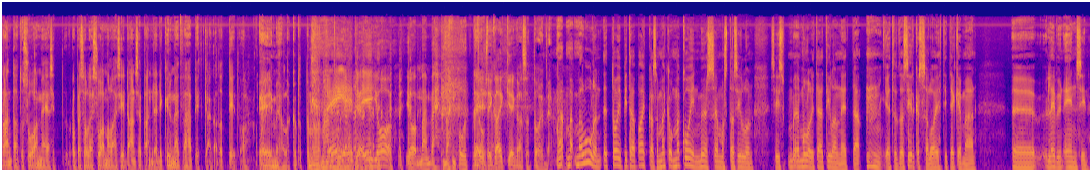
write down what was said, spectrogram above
rantautui Suomeen ja sitten rupesi olemaan suomalaisia dansebändejä, niin kyllä meitä vähän pitkään katsottiin tuolla. Ei me olla katsottu. Me ollaan, Ei, ei, ei, ei joo, joo mä, mä, mä en puhu tultiin teistä. kaikkien kanssa toimeen. Mä, mä, mä luulen, että toi pitää paikkansa. Mä, mä koin myös semmoista silloin, siis mulla oli tämä tilanne, että, että tota Sirkassalo ehti tekemään ö, levyn ensin.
